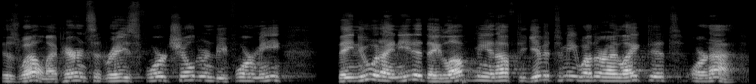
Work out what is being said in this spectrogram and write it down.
as well. My parents had raised four children before me. They knew what I needed. They loved me enough to give it to me whether I liked it or not.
